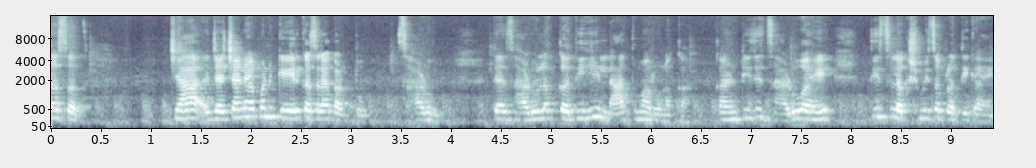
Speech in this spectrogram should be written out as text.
तसंच ज्या ज्याच्याने आपण केर कचरा काढतो झाडू त्या झाडूला कधीही लात मारू नका. कारण ती जी झाडू आहे तीच लक्ष्मीचं प्रतीक आहे.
